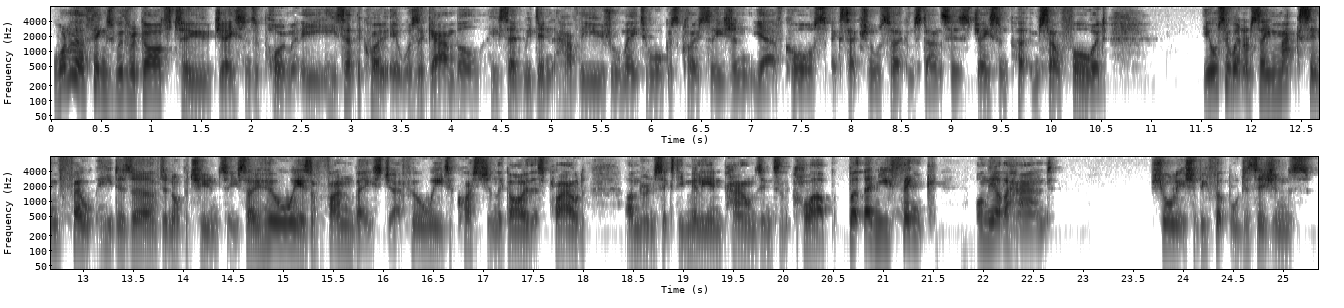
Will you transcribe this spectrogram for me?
One of the things with regards to Jason's appointment, he, he said the quote, "It was a gamble." He said we didn't have the usual May to August close season. Yeah, of course, exceptional circumstances. Jason put himself forward. He also went on to say Maxim felt he deserved an opportunity. So who are we as a fan base, Jeff? Who are we to question the guy that's ploughed 160 million pounds into the club? But then you think, on the other hand, surely it should be football decisions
